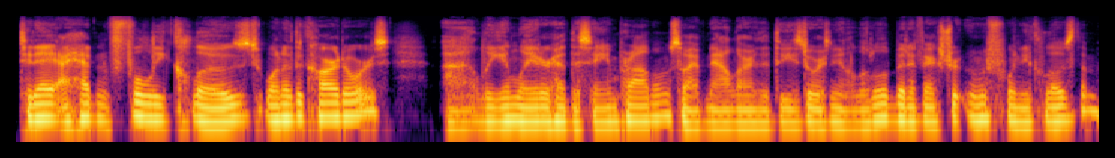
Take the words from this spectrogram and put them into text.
today I hadn't fully closed one of the car doors. Uh, Liam later had the same problem, so I've now learned that these doors need a little bit of extra oomph when you close them.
